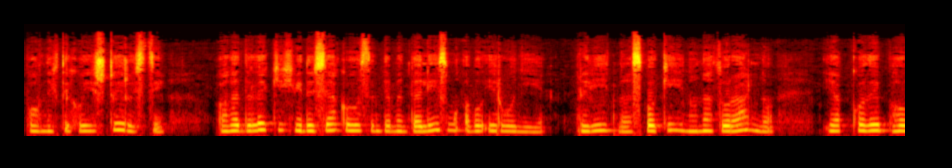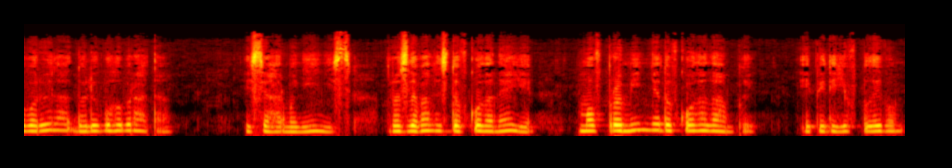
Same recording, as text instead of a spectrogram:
повних тихої щирості, але далеких від усякого сентименталізму або іронії, привітно, спокійно, натурально, як коли б говорила до любого брата. І ця гармонійність розливалась довкола неї, мов проміння довкола лампи, і під її впливом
